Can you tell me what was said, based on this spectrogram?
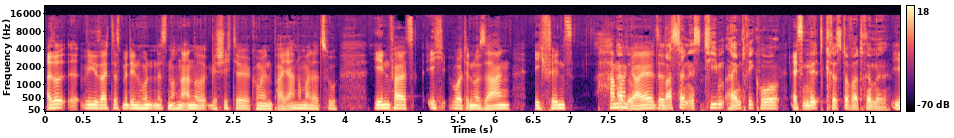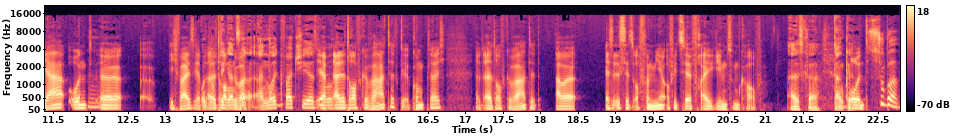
also äh, wie gesagt, das mit den Hunden ist noch eine andere Geschichte, kommen wir in ein paar Jahren nochmal dazu. Jedenfalls, ich wollte nur sagen, ich finde es hammergeil. Also, Sebastian ist Team Heimtrikot Es- mit Christopher Trimmel. ja, und äh, ich weiß, ihr habt Und alle drauf ganzen gewartet. andere Quatsch hier. Ihr habt So. alle drauf gewartet, ge- kommt gleich. Ihr habt alle drauf gewartet, aber es ist jetzt auch von mir offiziell freigegeben zum Kauf. Alles klar, danke. Und super.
